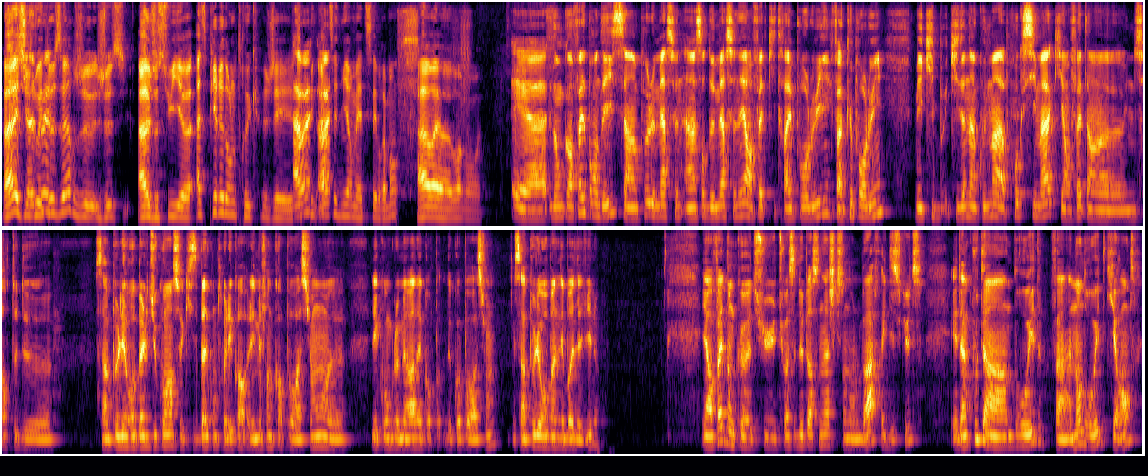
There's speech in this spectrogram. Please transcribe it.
Ah, j'ai joué deux heures. Je, je suis, ah, je suis euh, aspiré dans le truc. J'ai ah ouais, hâte, c'est de m'y remettre. C'est vraiment. Ah ouais, ouais vraiment. Ouais. Et euh, donc en fait, Brandeis, c'est un peu le un sorte de mercenaire en fait qui travaille pour lui, enfin que pour lui, mais qui, donne un coup de main à Proxima, qui est en fait une sorte de, c'est un peu les rebelles du coin, ceux qui se battent contre les, les méchantes corporations, euh, les conglomérats de, corporations. C'est un peu les Robins des Bois de la ville. Et en fait, donc euh, tu, tu, vois ces deux personnages qui sont dans le bar, ils discutent, et d'un coup, tu as un droïde, enfin un androïde qui rentre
